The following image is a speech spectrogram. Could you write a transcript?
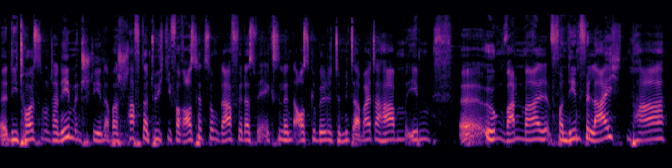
äh, die tollsten Unternehmen entstehen. Aber es schafft natürlich die Voraussetzung dafür, dass wir exzellent ausgebildete Mitarbeiter haben, eben äh, irgendwann mal von denen vielleicht ein paar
